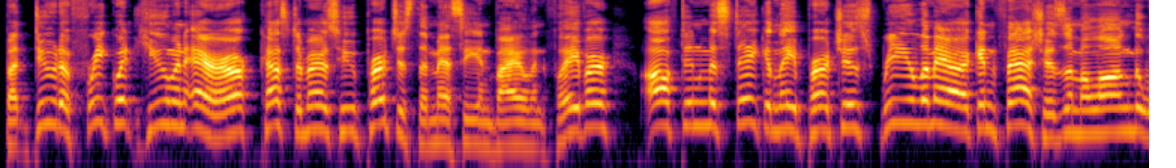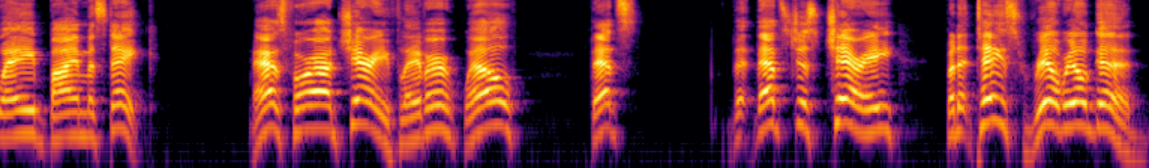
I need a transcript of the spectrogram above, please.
but due to frequent human error, customers who purchase the messy and violent flavor often mistakenly purchase real American fascism along the way by mistake. As for our cherry flavor, well, that's th- that's just cherry, but it tastes real real good.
